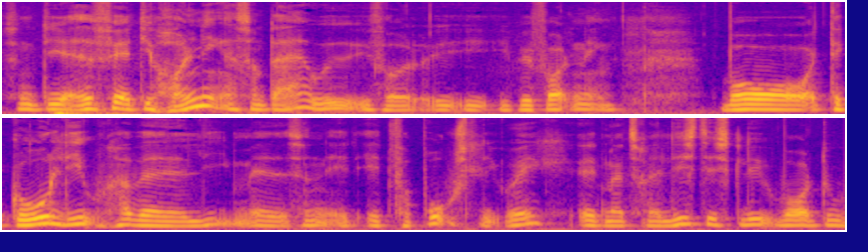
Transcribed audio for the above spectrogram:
sådan de adfærd, de holdninger, som der er ude i, for, i, i befolkningen. hvor det gode liv har været lige med sådan et, et forbrugsliv, ikke? Et materialistisk liv, hvor du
